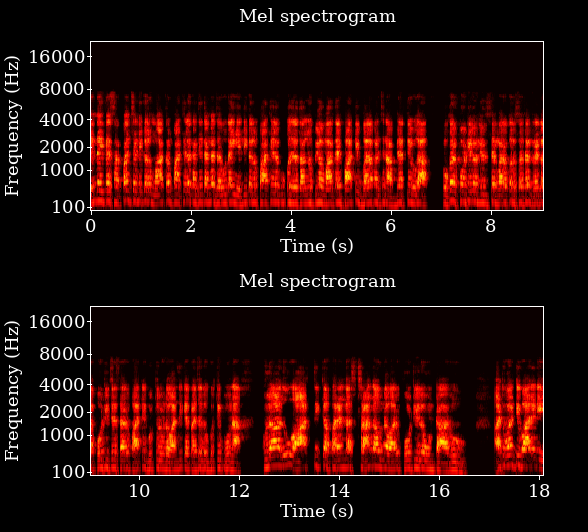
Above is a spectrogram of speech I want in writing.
ఏందైతే సర్పంచ్ ఎన్నికలు మాత్రం పార్టీలకు అతీతంగా జరుగుతాయి ఎన్నికలు పార్టీలకు కొద్దిగా తలనొప్పిగా మారుతాయి. పార్టీ బలపరిచిన అభ్యర్థిగా ఒకరు పోటీలో నిలిస్తే మరొకరు స్వతంత్రంగా పోటీ చేస్తారు. పార్టీ గుర్తులు ఉండవు. అందుకే ప్రజలు గుర్తింపు ఉన్న కులాలు ఆర్థిక పరంగా స్ట్రాంగ్గా ఉన్న వారు పోటీలో ఉంటారు. అటువంటి వారిని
